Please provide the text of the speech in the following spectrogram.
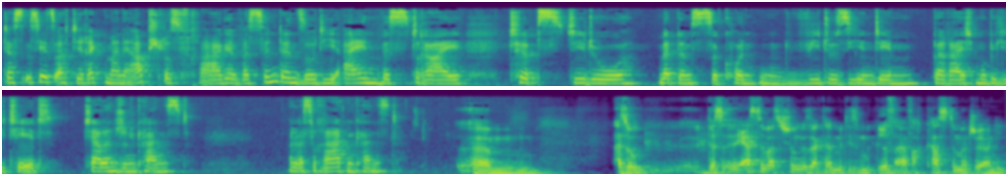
Das ist jetzt auch direkt meine Abschlussfrage. Was sind denn so die ein bis drei Tipps, die du mitnimmst zu Kunden, wie du sie in dem Bereich Mobilität challengen kannst? Oder was du raten kannst? Ähm, also das erste, was ich schon gesagt habe, mit diesem Begriff einfach Customer Journey.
